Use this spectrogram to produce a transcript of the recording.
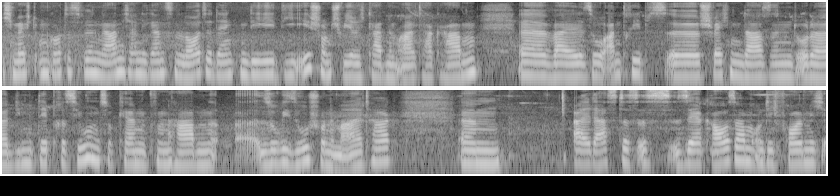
Ich möchte um Gottes Willen gar nicht an die ganzen Leute denken, die, die eh schon Schwierigkeiten im Alltag haben, äh, weil so Antriebsschwächen da sind oder die mit Depressionen zu kämpfen haben, äh, sowieso schon im Alltag. Ähm, all das, das ist sehr grausam und ich freue mich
